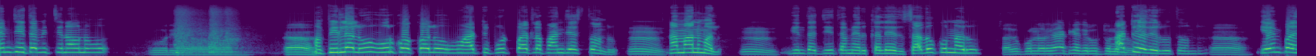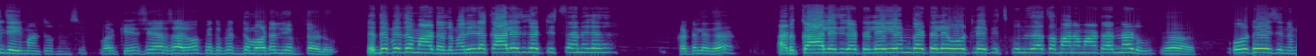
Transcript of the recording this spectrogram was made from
ఏం జీతం ఇచ్చినావు నువ్వు? మా పిల్లలు ఊరికొక్కరు అట్టి పుట్పట్ల పని చేస్తుండ్రు. నా మనుమలు. గింత జీతం ఎరకలేదు. చదువుకున్నారు. చదువుకున్నారు కానీ అటుగా తిరుగుతున్నారు. అట్టుగా తిరుగుతుండ్రు. ఏం పని మరి కేసీఆర్ సార్ పెద్ద పెద్ద మాటలు చెప్తాడు. పెద్ద పెద్ద మాటలు. మరి ఈడ కాలేజ్ కట్టిస్తానే కదా. కట్టలేదా? ఆడు కాలేజ్ కట్టలే ఏం కట్టలే ఓట్లు వేపించుకునే దాకా మన మాట అన్నాడు. ఆ, ఓటు వేసినాం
